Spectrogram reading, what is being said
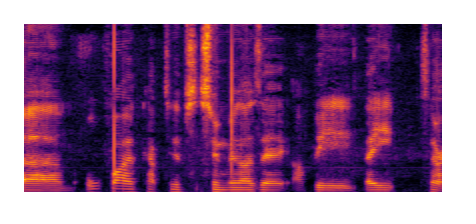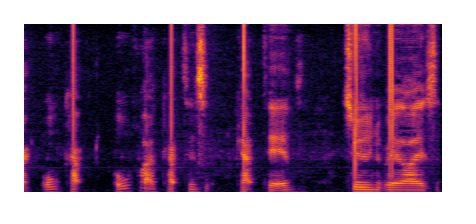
Um, all five captives soon realize they are be they sorry all cap all five captives captives soon realize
